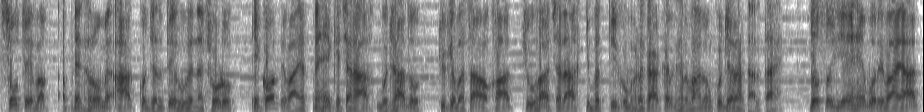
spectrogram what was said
सोते वक्त अपने घरों में आग को जलते हुए न छोड़ो। एक और रिवायत में है कि चराग बुझा दो, क्योंकि बसा औकात चूहा चराग की बत्ती को भड़काकर घर वालों को जला डालता है। दोस्तों, ये हैं वो रिवायात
